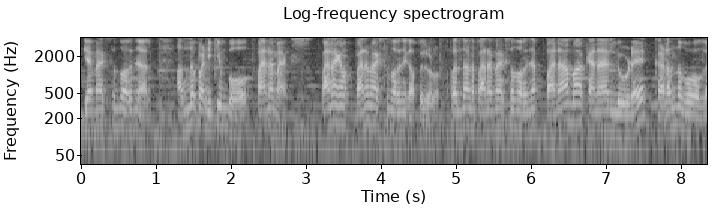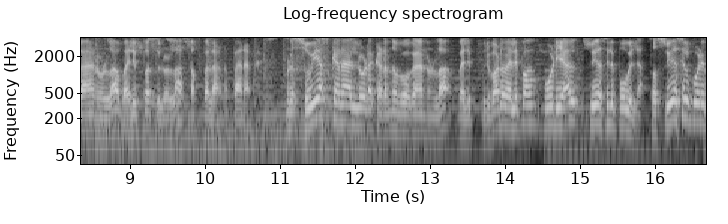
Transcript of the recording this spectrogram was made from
ഇന്ത്യ മാക്സ് എന്ന് പറഞ്ഞാൽ അന്ന് പഠിക്കുമ്പോൾ പാനമാക്സ് പാന പാനമാക്സ് എന്ന് പറഞ്ഞ കപ്പലുകളുണ്ട്. അപ്പോൾ എന്താണ് പാനമാക്സ് എന്ന് പറഞ്ഞാൽ പനാമ കനാലിലൂടെ കടന്നു പോകാനുള്ള വലിപ്പത്തിലുള്ള കപ്പലാണ് പാനമാക്സ് നമ്മുടെ സുയസ് കനാലിലൂടെ കടന്നു പോകാനുള്ള വലിപ്പം ഒരുപാട് വലിപ്പം കൂടിയാൽ സുയസിൽ പോവില്ല. അപ്പോൾ സുയസിൽ കൂടി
